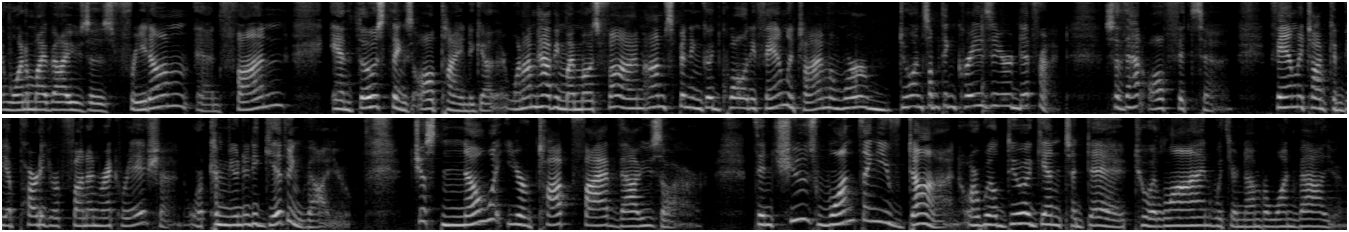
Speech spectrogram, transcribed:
and one of my values is freedom and fun. And those things all tying together. When I'm having my most fun, I'm spending good quality family time and we're doing something crazy or different. So that all fits in. Family time can be a part of your fun and recreation or community giving value. Just know what your top five values are. Then choose one thing you've done or will do again today to align with your number one value.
